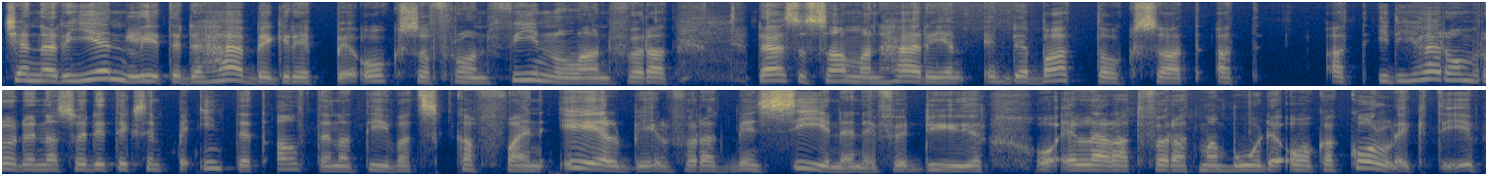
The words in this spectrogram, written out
känner igen lite det här begreppet också från Finland för att där så sa man här i en, en debatt också att, att att i de här områdena så är det till exempel inte ett alternativ att skaffa en elbil för att bensinen är för dyr och, eller att för att man borde åka kollektiv.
